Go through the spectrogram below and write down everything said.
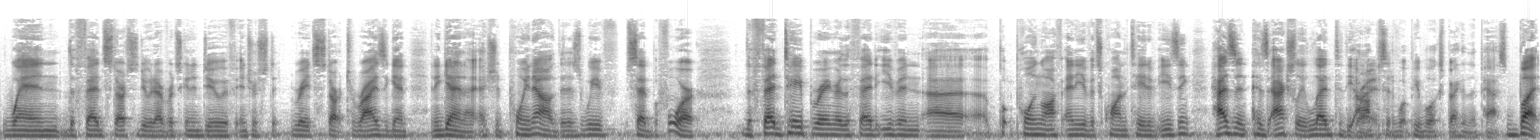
when the Fed starts to do whatever it's going to do if interest rates start to rise again. And again, I, I should point out that as we've said before. The Fed tapering or the Fed even uh, pu- pulling off any of its quantitative easing hasn't has actually led to the Right. opposite of what people expected in the past. But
